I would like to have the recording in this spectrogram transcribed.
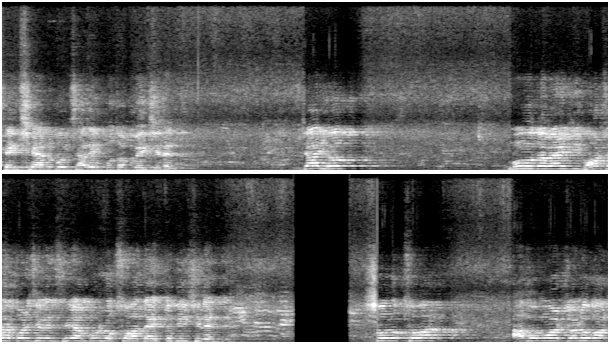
সেই ছিয়ানব্বই সালেই প্রথম পেয়েছিলেন। যাই হোক, মমতা ব্যানার্জি ভরসা করেছিলেন শ্রীরামপুর লোকসভার দায়িত্ব দিয়েছিলেন। লোকসভার আবহাওয়ার জনগণ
